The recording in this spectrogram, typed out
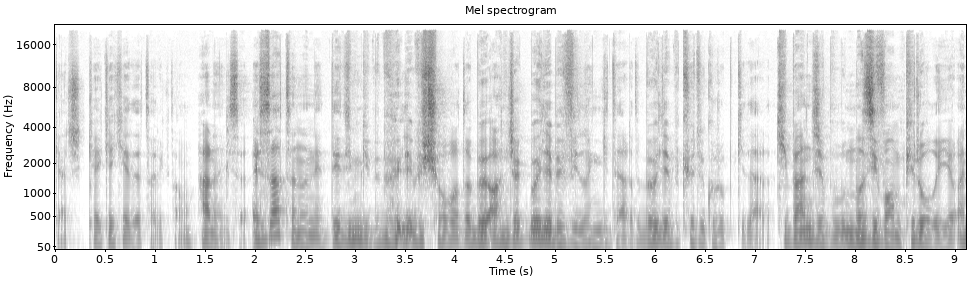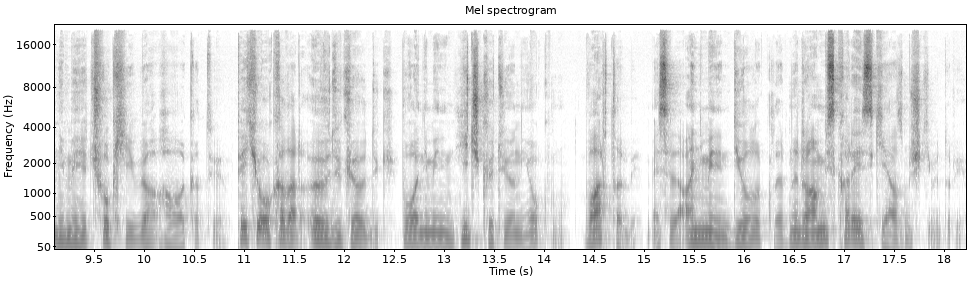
Gerçi KKK de tarik tamam. Her neyse. E zaten hani dediğim gibi böyle bir şovada böyle ancak böyle bir villain giderdi. Böyle bir kötü grup giderdi. Ki bence bu Nazi vampir olayı animeye çok iyi bir hava katıyor. Peki o kadar övdük övdük. Bu animenin hiç kötü yanı yok mu? Var tabi. Mesela animenin diyaloglarını Ramiz Karaeski yazmış gibi duruyor.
